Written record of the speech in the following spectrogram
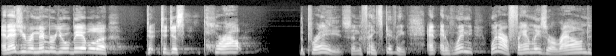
And as you remember, you'll be able to, to, to just pour out the praise and the thanksgiving. And, and when, when our families are around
